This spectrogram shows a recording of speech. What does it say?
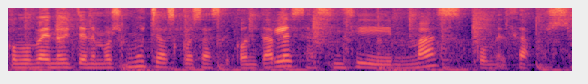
Como ven, hoy tenemos muchas cosas que contarles, así sin más, comenzamos.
